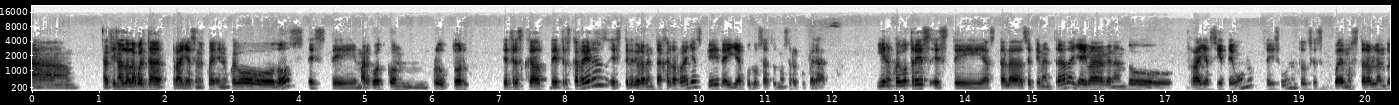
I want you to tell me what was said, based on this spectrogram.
ah, al final da la vuelta rayas. En el, en el juego 2, este, Margot con productor de tres, de tres carreras, este, le dio la ventaja a los rayas, que de ahí ya pues, los Astros no se recuperaron. Y en el juego 3, este, hasta la séptima entrada, ya iba ganando Rayas 7-1, 6-1, entonces podemos estar hablando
